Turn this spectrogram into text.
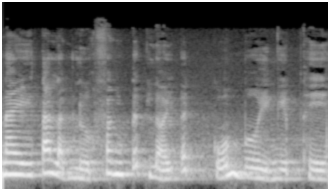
nay ta lần lượt phân tích lợi ích của 10 nghiệp thiện.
